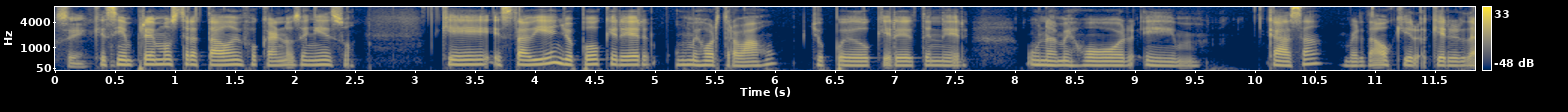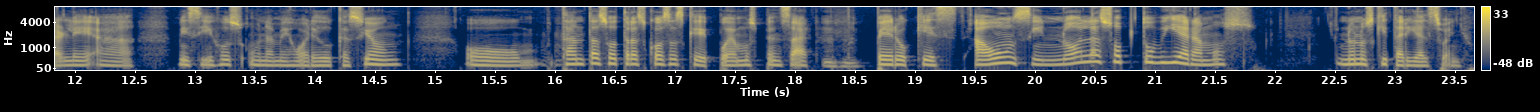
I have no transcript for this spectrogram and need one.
Sí. Que siempre hemos tratado de enfocarnos en eso. Que está bien, yo puedo querer un mejor trabajo, yo puedo querer tener una mejor em, casa, ¿verdad? O quiero, querer darle a mis hijos una mejor educación o tantas otras cosas que podemos pensar, pero que aún si no las obtuviéramos, no nos quitaría el sueño.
